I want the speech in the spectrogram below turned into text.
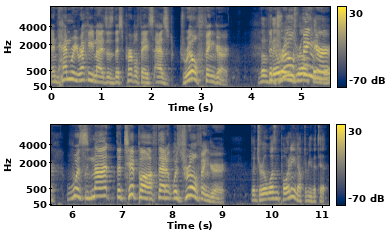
and Henry recognizes this purple face as Drill Finger. the, The drill, drill, finger, finger. was not the tip off that it was Drill Finger. The drill wasn't pointy enough to be the tip.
